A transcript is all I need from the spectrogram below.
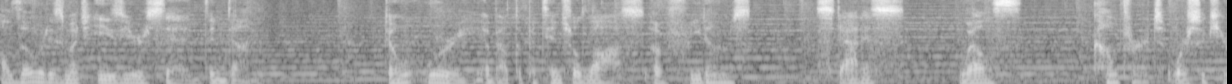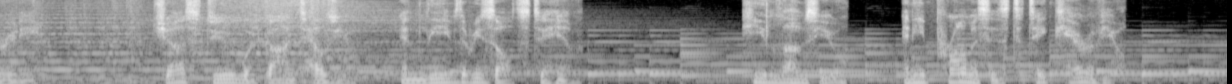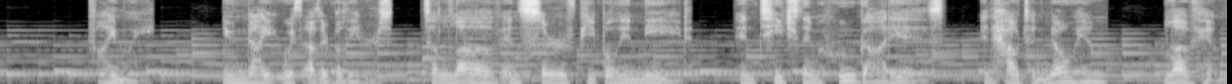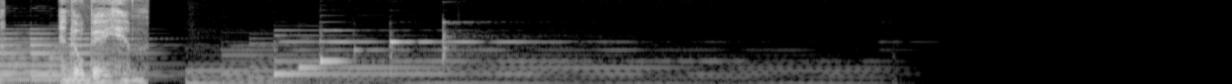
although it is much easier said than done. Don't worry about the potential loss of freedoms, status, wealth, comfort, or security. Just do what God tells you and leave the results to Him. He loves you and He promises to take care of you. Finally, unite with other believers to love and serve people in need and teach them who God is and how to know Him, love Him, and obey Him.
